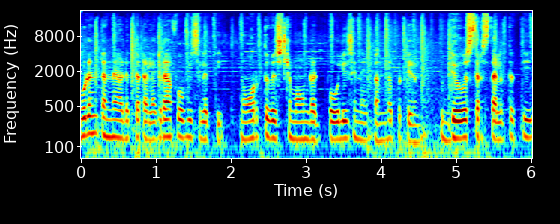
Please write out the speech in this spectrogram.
ഉടൻ തന്നെ അടുത്ത ടെലഗ്രാഫ് ഓഫീസിലെത്തി. നോർത്ത് വെസ്റ്റ് മൗണ്ടഡ് പോലീസിനെ ബന്ധപ്പെട്ടിരുന്നു. ഉദ്യോഗസ്ഥർ സ്ഥലത്തെത്തി.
